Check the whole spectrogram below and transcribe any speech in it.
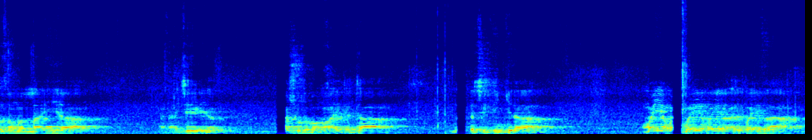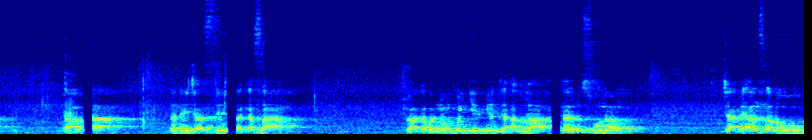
Zaman lahiya a najeriya. Shugaban ma'aikata na cikin gida. Manya-manyan alfaiza na na Niger State na ƙasa shugabannin ƙungiyar miyar Allah tare da sunan jami'an tsaro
